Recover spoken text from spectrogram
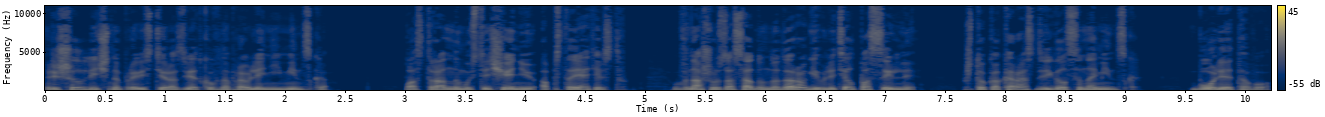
решил лично провести разведку в направлении Минска. По странному стечению обстоятельств в нашу засаду на дороге влетел посыльный, что как раз двигался на Минск. Более того,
